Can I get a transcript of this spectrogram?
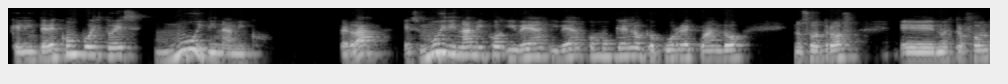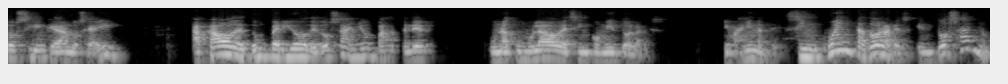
que el interés compuesto es muy dinámico, ¿verdad? Es muy dinámico y vean, y vean cómo qué es lo que ocurre cuando nosotros, eh, nuestros fondos siguen quedándose ahí. A cabo de un periodo de dos años vas a tener un acumulado de 5 mil dólares. Imagínate, 50 dólares en dos años.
